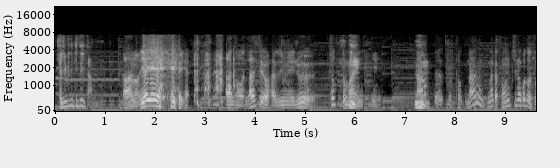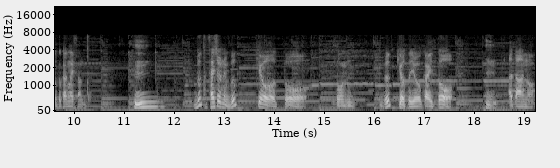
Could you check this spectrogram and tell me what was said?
初めて気づいた？あの、いやいやいやいやいや、あの、ラジオ始める、ちょっと前に、なんうん。となんなんかトンチのことをちょっと考えてたんだよ。うん。仏最初ね、仏教と、トン仏教と妖怪と、うん。あとあの、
